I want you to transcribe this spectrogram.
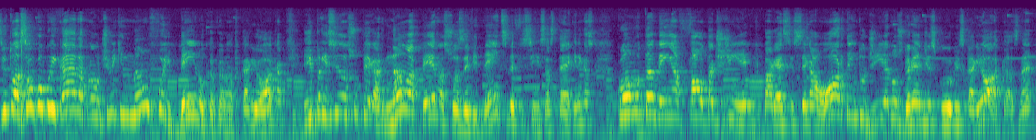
Situação complicada para um time que não foi bem no Campeonato Carioca e precisa superar não apenas suas evidentes deficiências técnicas, como também a falta de dinheiro que parece ser a ordem do dia nos grandes clubes cariocas, né?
